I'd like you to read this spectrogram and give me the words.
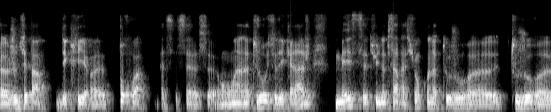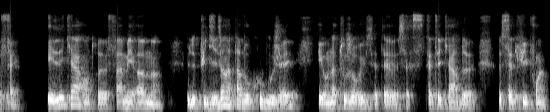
Euh, je ne sais pas décrire euh, pourquoi. On a toujours eu ce décalage, mais c'est une observation qu'on a toujours euh, toujours fait. Et l'écart entre femmes et hommes depuis 10 ans n'a pas beaucoup bougé et on a toujours eu cet, euh, cet écart de, de 7-8 points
